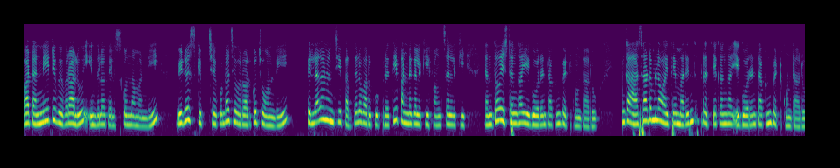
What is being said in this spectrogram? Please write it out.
వాటన్నిటి వివరాలు ఇందులో తెలుసుకుందామండి. వీడియో స్కిప్ చేయకుండా చివరి వరకు చూడండి. పిల్లల నుంచి పెద్దల వరకు ప్రతి పండగలకి ఫంక్షన్లకి ఎంతో ఇష్టంగా ఈ గోరింటాకును పెట్టుకుంటారు. ఇంకా ఆషాఢంలో అయితే మరింత ప్రత్యేకంగా ఈ గోరెంటాకును పెట్టుకుంటారు.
